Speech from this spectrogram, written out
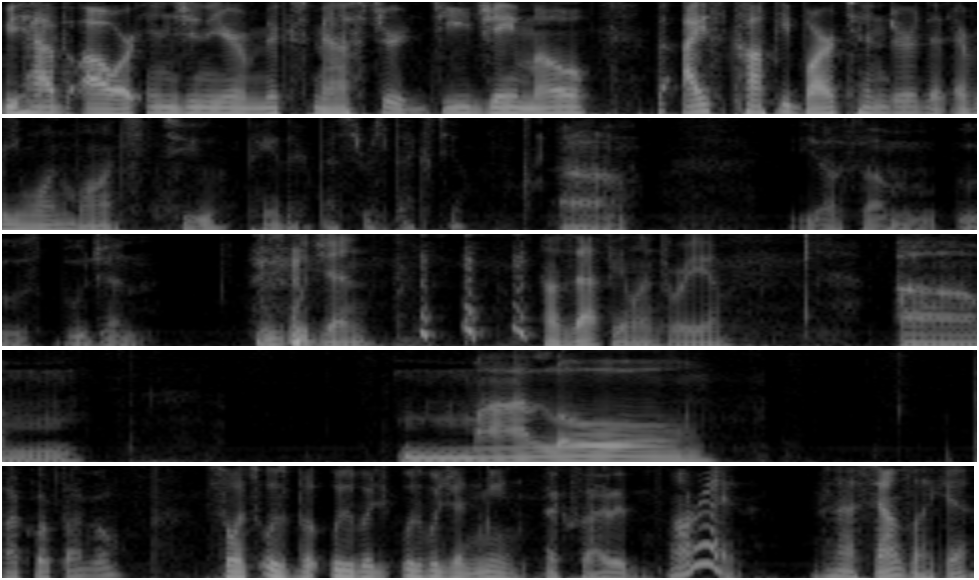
We have our engineer, mix master, DJ Mo, the iced coffee bartender that everyone wants to pay their best respects to. Uh, ja sam uzbuđen. Who's Bujen? How's that feeling for you? Um, malo taco taco. So what's uzbu- uzbu- uzbujen mean? Excited. All right. That sounds like it.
